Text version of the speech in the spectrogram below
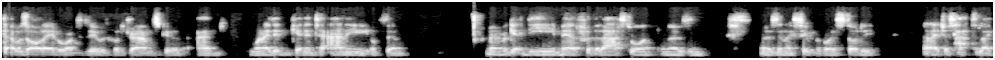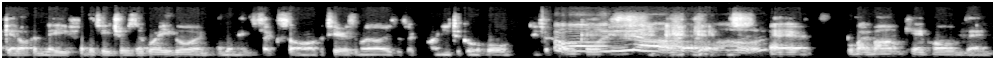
that was all I ever wanted to do was go to drama school. And when I didn't get into any of them, I remember getting the email for the last one when I was in I was in like supervised study. And I just had to like get up and leave. And the teacher was like, Where are you going? And then he just like saw the tears in my eyes. I was like, I need to go home. He's like, okay. Oh, no. uh, but my mom came home then,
